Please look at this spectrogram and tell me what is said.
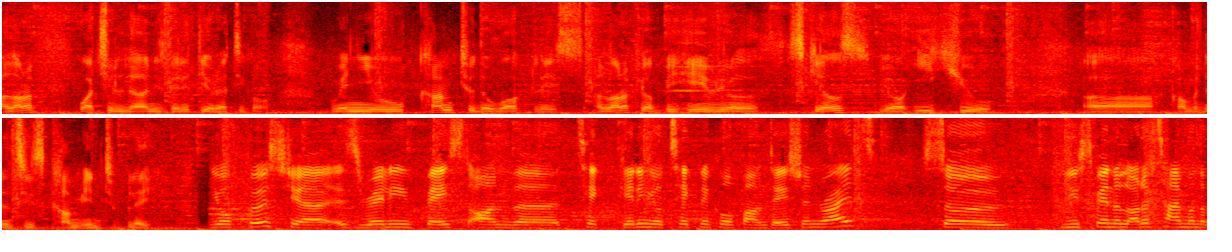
a lot of what you learn is very theoretical. When you come to the workplace, a lot of your behavioral skills, your EQ uh, competencies come into play. Your first year is really based on the tech, getting your technical foundation right. So you spend a lot of time on the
